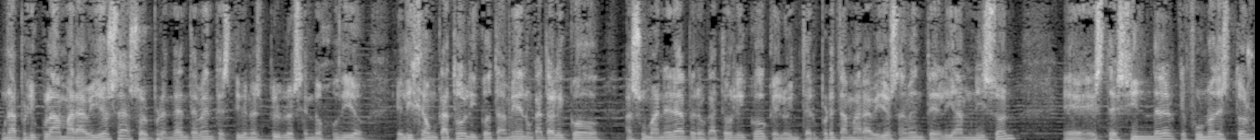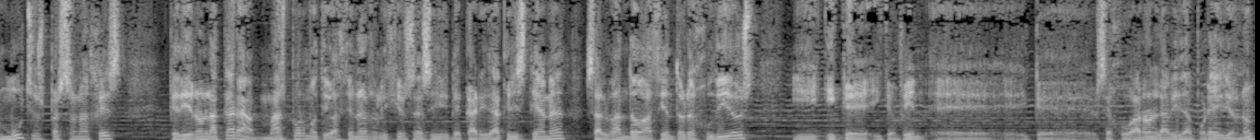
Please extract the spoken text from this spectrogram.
Una película maravillosa, sorprendentemente, Steven Spielberg siendo judío, elige a un católico también, un católico a su manera, pero católico, que lo interpreta maravillosamente Liam Neeson, eh, este Schindler, que fue uno de estos muchos personajes que dieron la cara más por motivaciones religiosas y de caridad cristiana, salvando a cientos de judíos y, y que, y que, en fin, eh, y que se jugaron la vida por ello, ¿no?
